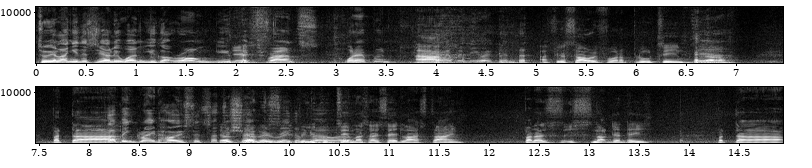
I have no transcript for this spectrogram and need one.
Tuilagi, this is the only one you got wrong. You Yes. picked France. What happened? Ah. What happened, do you reckon? I feel sorry for the blue team. you Yeah. know. But uh, They've been great hosts. It's such a shame they're to a see re- them really good team, out. as I said last time. But it's, it's not their day. But uh,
